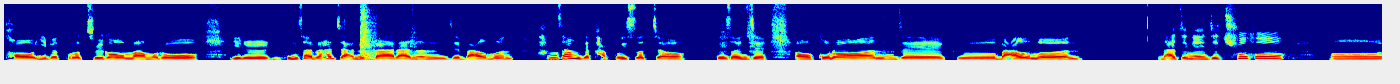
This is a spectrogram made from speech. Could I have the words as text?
더200% 즐거운 마음으로 일을, 봉사를 하지 않을까라는 이제 마음은 항상 이제 갖고 있었죠. 그래서 이제, 어, 그런 이제 그 마음은 나중에 이제 추후, 어,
